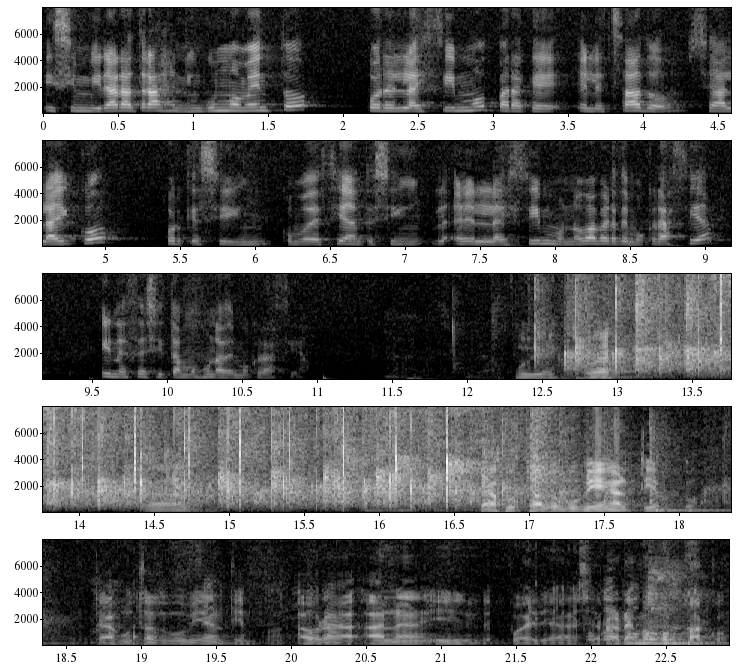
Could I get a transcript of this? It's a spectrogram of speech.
y sin mirar atrás en ningún momento por el laicismo para que el Estado sea laico, porque sin, como decía antes, sin el laicismo no va a haber democracia y necesitamos una democracia. Muy bien, se ve. Te ha ajustado muy bien al tiempo. Te ha ajustado muy bien al tiempo. Ahora Ana y después ya cerraremos con Paco.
